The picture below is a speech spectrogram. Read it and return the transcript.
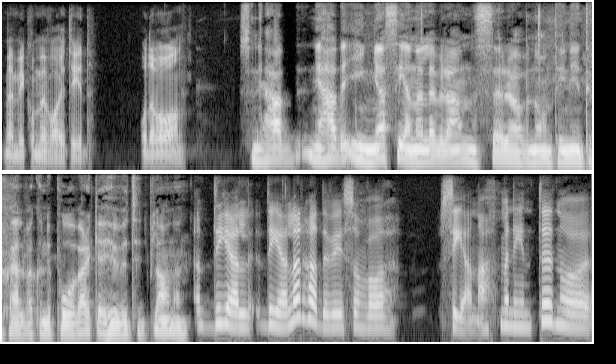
Men vi kommer vara i tid. Och det var han. Så ni hade, ni hade inga sena leveranser av någonting ni inte själva kunde påverka i huvudtidplanen? Del, delar hade vi som var sena, men inte något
